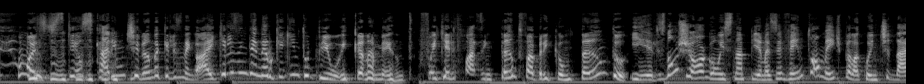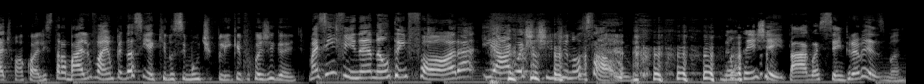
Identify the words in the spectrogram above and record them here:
Mas diz que os caras iam tirando aqueles negócios. Aí que eles entenderam o que, que entupiu o encanamento. Foi que eles fazem tanto, fabricam tanto, e eles não jogam isso na pia, mas eventualmente, pela quantidade com a qual eles trabalham, vai um pedacinho. Aquilo se multiplica e ficou gigante. Mas enfim, né? Não tem fora e água é xixi de dinossauro. Não tem jeito, a água é sempre a mesma.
